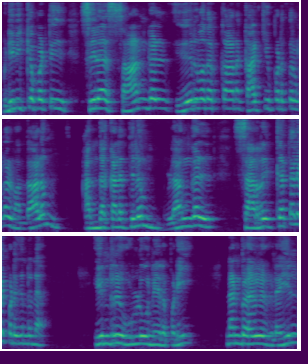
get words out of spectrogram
விடுவிக்கப்பட்டு சில சான்கள் ஏறுவதற்கான காட்சிப்படுத்தல்கள் வந்தாலும் அந்த களத்திலும் முழங்கள் சறுக்க தலைப்படுகின்றன. இன்று உள்ளூர் நேரப்படி நண்பர்களிடையில்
